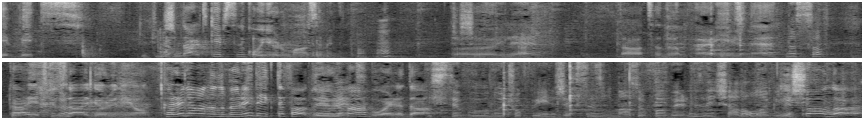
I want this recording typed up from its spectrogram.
Evet. gidiyor. Şimdi artık hepsini koyuyorum malzemenin. Şöyle dağıtalım her yerine. Nasıl? Gayet güzel görünüyor. Kara lahanalı böreği de ilk defa duyuyorum Evet. ha bu arada. İşte bunu çok beğeneceksiniz. Bundan sonra favoriniz inşallah olabilir. İnşallah.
